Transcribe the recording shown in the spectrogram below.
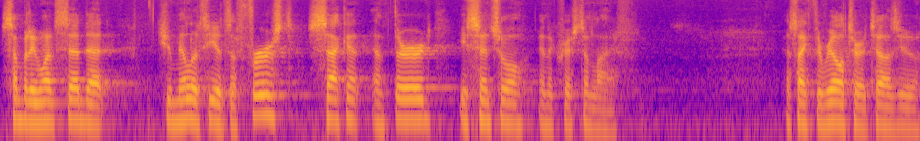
Somebody once said that humility is the first, second, and third essential in the Christian life. It's like the realtor tells you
